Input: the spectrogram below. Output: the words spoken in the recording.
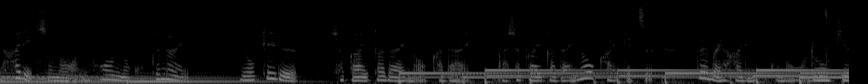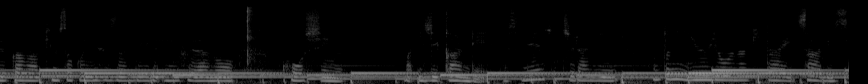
やはりその日本の国内における社会課題の課題社会課題の解決例えばやはりこの老朽化が急速に進んでいるインフラの更新まあ、維持管理ですね。そちらに本当に有用な機体サービス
